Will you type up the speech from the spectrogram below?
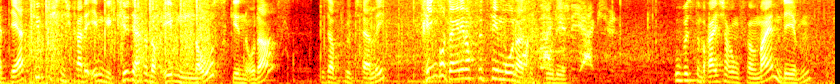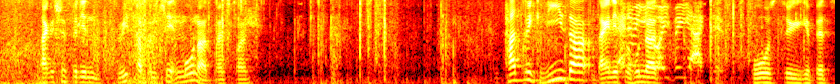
Hat der Typ dich nicht gerade eben gekillt? Der hatte doch eben No-Skin, oder? Dieser Brutelli. Ringo, danke noch für 10 Monate, Brudi. Du bist eine Bereicherung für mein Leben. Dankeschön für den Resub im 10. Monat, mein Freund. Patrick Wieser, danke dir für 100 großzügige Bits.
